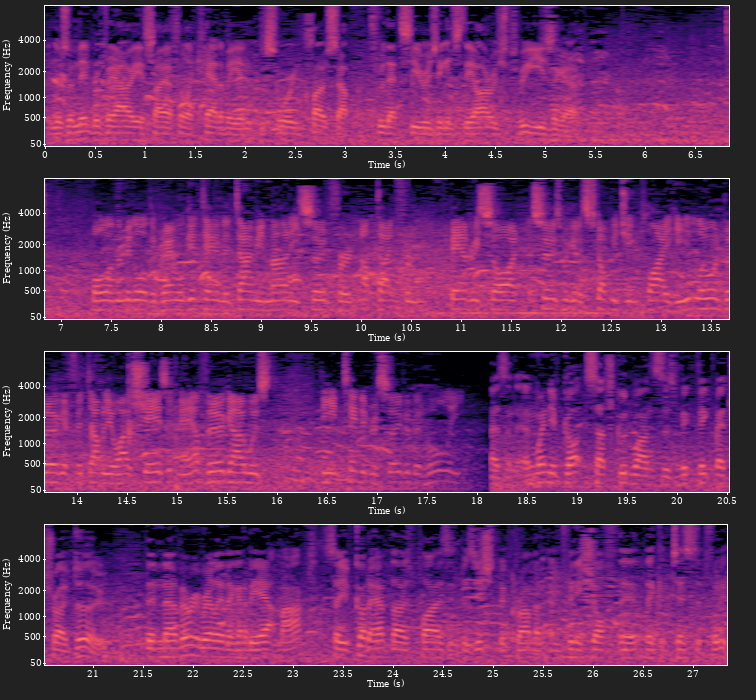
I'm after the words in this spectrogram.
and was a member of the AIS AFL Academy, and we saw him close up through that series against the Irish two years ago. Ball in the middle of the ground. We'll get down to Damien Marnie soon for an update from boundary side as soon as we get a stoppage in play here. Leuenberger for WA shares it now. Virgo was the intended receiver, but Hawley. And, and when you've got such good ones as Vic Vic Metro do, then uh, very rarely they're going to be outmarked. So you've got to have those players in position to crumb and, and finish off their, their contested footy.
